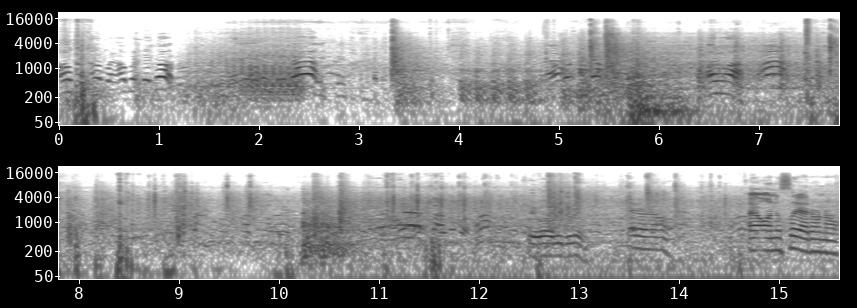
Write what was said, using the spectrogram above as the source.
Open, open, open the door. Open the door. Open the door. Arwa. Okay, what are we doing? I don't know. I honestly, I don't know.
